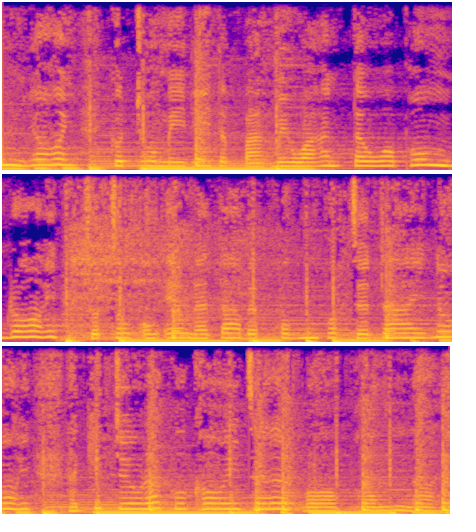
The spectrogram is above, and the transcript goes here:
มย้อย ก็ดูไม่ดีแต่ปากไม่หวาน แต่ว่าผมร้อย สดทรงองค์เอวหน้าตาแบบผมพบเจอได้น้อย หากคิดจะรักก็คอยเธอบอกผมหน่อย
